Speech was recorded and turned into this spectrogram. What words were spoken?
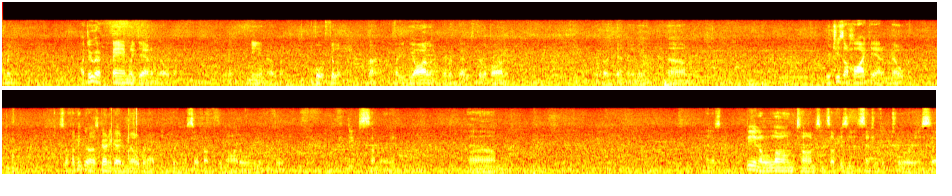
I mean, I do have family down in Melbourne, near Melbourne, Port Phillip. No, the island, whatever that is, Phillip Island. We're both down there now. Um, which is a hike out of Melbourne. So if I think I was going to go to Melbourne, I'd be putting myself up for the night or looking for digs somewhere. Um, and it's been a long time since I visited Central Victoria, so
